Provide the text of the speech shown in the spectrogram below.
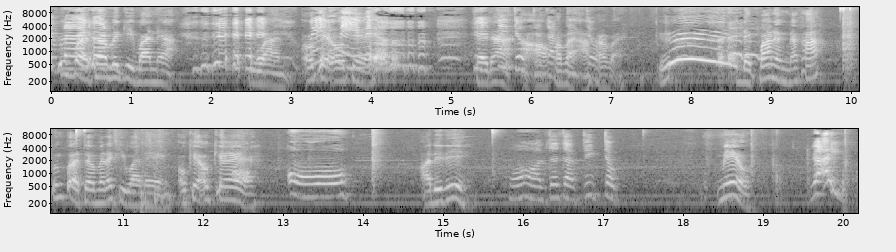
บ เพิ่ง เล เปิ ย ดเทอมไปกี่วันเนี่ยกี่วัน โอเค โอเคใช้ได้เอาเอาเข้าไปเอาเข้าไปอื้อเด็กป้าหนึ่งนะคะเพิ่งเปิดเทอมมาได้กี่วันเอง โอเค โอเคโอ้เอาดีดีหัวหอมจะจับจิ้งจกมิวไงม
